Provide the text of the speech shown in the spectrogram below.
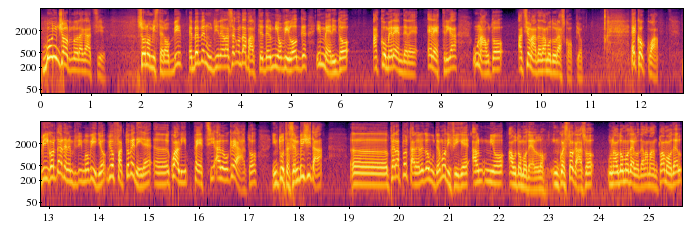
Buongiorno ragazzi, sono Mister Hobby e benvenuti nella seconda parte del mio vlog in merito a come rendere elettrica un'auto azionata da motore a scoppio. Ecco qua, vi ricordate nel primo video? Vi ho fatto vedere eh, quali pezzi avevo creato in tutta semplicità eh, per apportare le dovute modifiche al mio automodello, in questo caso un automodello della Mantua Model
